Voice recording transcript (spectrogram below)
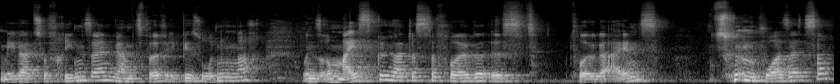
mega zufrieden sein. Wir haben zwölf Episoden gemacht. Unsere meistgehörteste Folge ist Folge 1 zum Vorsetzer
